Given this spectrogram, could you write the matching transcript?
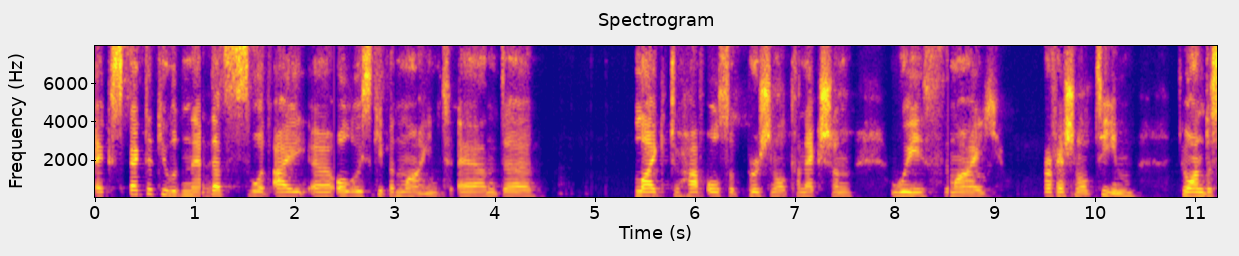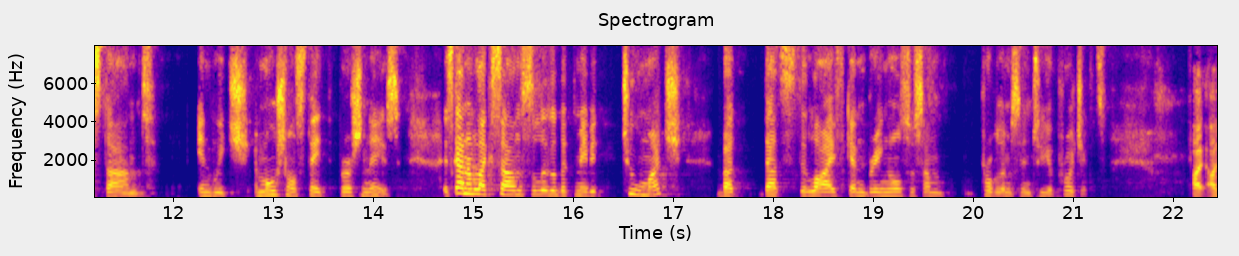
expect it. You would never. That's what I uh, always keep in mind and uh, like to have also personal connection with my professional team to understand in which emotional state the person is. It's kind of like sounds a little bit maybe too much, but that's the life can bring also some problems into your projects. I, I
